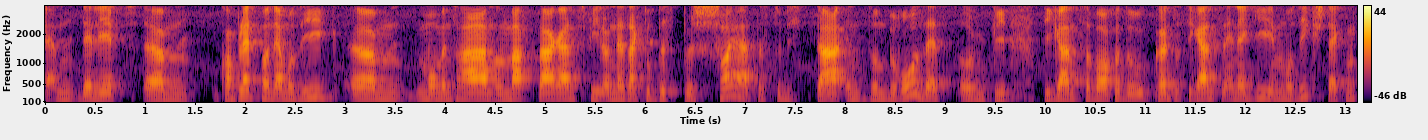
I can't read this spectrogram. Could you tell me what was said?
Ähm, der lebt ähm, komplett von der Musik ähm, momentan und macht da ganz viel. Und der sagt, du bist bescheuert, dass du dich da in so ein Büro setzt irgendwie die ganze Woche. Du könntest die ganze Energie in Musik stecken.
